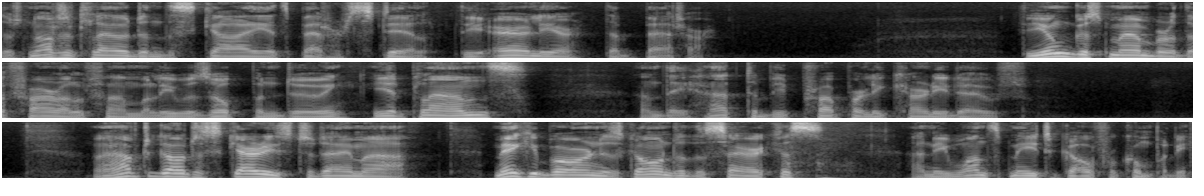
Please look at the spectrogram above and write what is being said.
there's not a cloud in the sky, it's better still. The earlier, the better. The youngest member of the Farrell family was up and doing. He had plans, and they had to be properly carried out. I have to go to Skerries today, Ma. Mickey Byrne is going to the circus, and he wants me to go for company.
